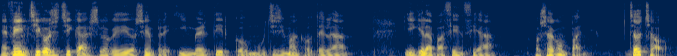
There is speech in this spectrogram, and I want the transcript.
En fin, chicos y chicas, lo que digo siempre, invertir con muchísima cautela y que la paciencia os acompañe. Chao, chao.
